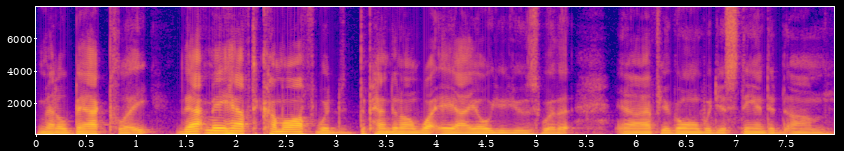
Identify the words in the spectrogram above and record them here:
metal backplate. That may have to come off with depending on what AIO you use with it. Uh, if you're going with your standard um,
